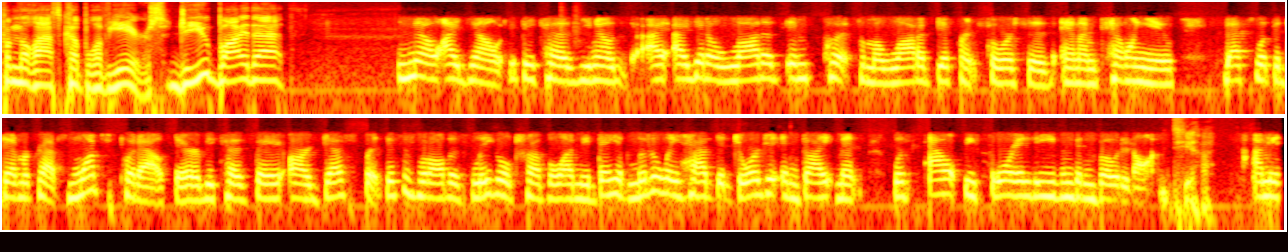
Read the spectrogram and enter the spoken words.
from the last couple of years. Do you buy that? No, I don't, because you know I, I get a lot of input from a lot of different sources, and I'm telling you that's what the Democrats want to put out there because they are desperate. This is what all this legal trouble. I mean, they had literally had the Georgia indictment was out before it had even been voted on. Yeah, I mean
